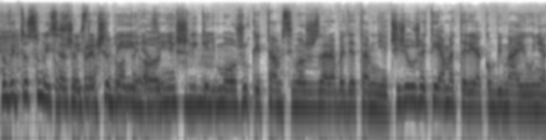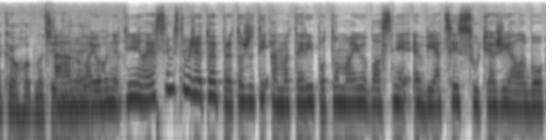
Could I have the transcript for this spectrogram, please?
No veď to som myslela, že prečo by o, nešli, keď Mhm. môžu, keď tam si môžu zarábať a tam nie. Čiže už aj tí amatéri akoby majú nejaké hodnotenie. Áno, hej? majú hodnotenie. Ja si myslím, že to je preto, že tí amatéri potom majú vlastne viacej súťaží alebo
